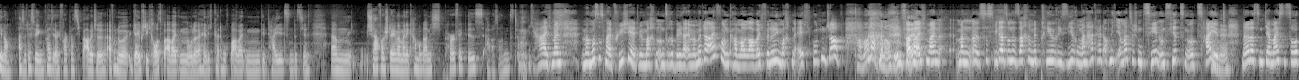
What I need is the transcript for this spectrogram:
Genau, also deswegen, falls ihr euch fragt, was ich bearbeite, einfach nur Gelbstich rausbearbeiten oder Helligkeit hochbearbeiten, Details ein bisschen ähm, schärfer stellen, weil meine Kamera nicht perfekt ist, aber sonst. Ja, ich meine, man muss es mal appreciate. Wir machen unsere Bilder immer mit der iPhone-Kamera, aber ich finde, die macht einen echt guten Job. Kann man machen auf jeden Fall. Aber ich meine, man, es ist wieder so eine Sache mit Priorisierung. Man hat halt auch nicht immer zwischen 10 und 14 Uhr Zeit. Nee. Ne, das sind ja meistens so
